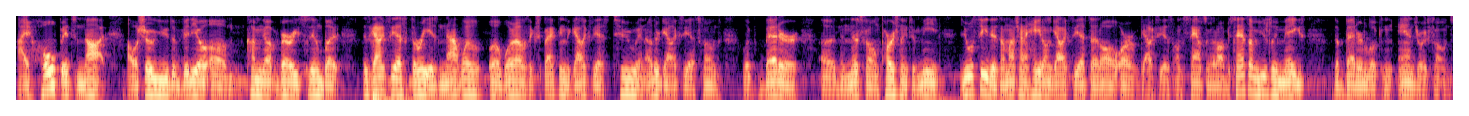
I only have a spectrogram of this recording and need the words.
I hope it's not. I will show you the video um coming up very soon, but this Galaxy S3 is not what, uh, what I was expecting. The Galaxy S2 and other Galaxy S phones look better uh, than this phone. Personally, to me, you will see this. I'm not trying to hate on Galaxy S at all, or Galaxy S on Samsung at all, but Samsung usually makes the better looking Android phones.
